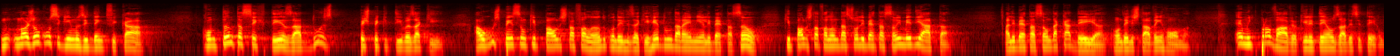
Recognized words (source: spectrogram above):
Nós não conseguimos identificar com tanta certeza, há duas perspectivas aqui. Alguns pensam que Paulo está falando, quando ele diz aqui, redundará em minha libertação, que Paulo está falando da sua libertação imediata, a libertação da cadeia, onde ele estava em Roma. É muito provável que ele tenha usado esse termo.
